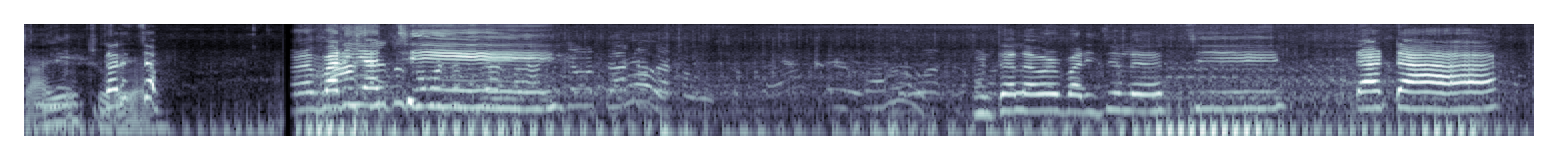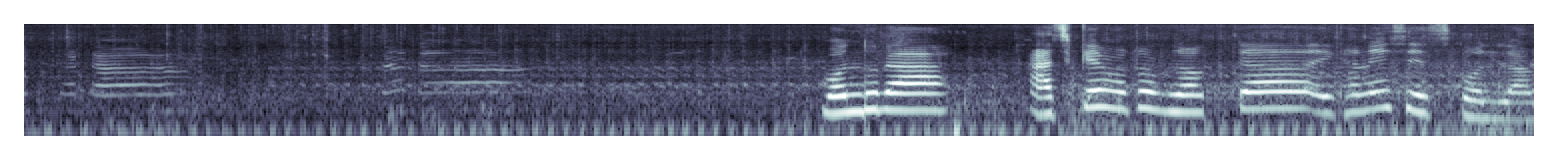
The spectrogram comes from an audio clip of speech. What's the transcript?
তাই চলে বাড়ি যাচ্ছি। আবার বাড়ি চলে যাচ্ছি। টাটা। বন্ধুরা আজকের মতো ব্লগটা এখানেই শেষ করলাম।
